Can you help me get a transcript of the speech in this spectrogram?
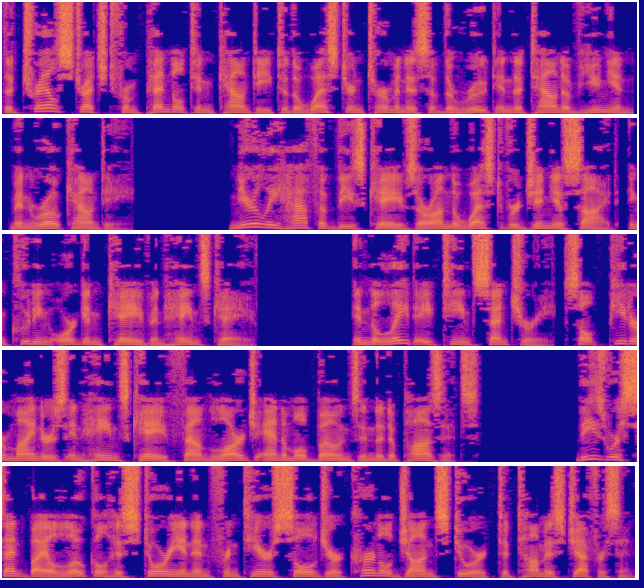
The trail stretched from Pendleton County to the western terminus of the route in the town of Union, Monroe County. Nearly half of these caves are on the West Virginia side, including Organ Cave and Haynes Cave. In the late 18th century, saltpeter miners in Haynes Cave found large animal bones in the deposits. These were sent by a local historian and frontier soldier Colonel John Stuart to Thomas Jefferson.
